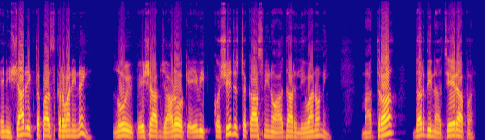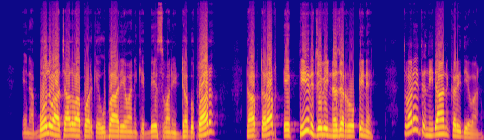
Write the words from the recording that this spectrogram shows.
એની શારીરિક તપાસ કરવાની નહીં. લોહી, પેશાબ, જાડો કે એવી કશી જ ચકાસણીનો આધાર લેવાનો નહીં. માત્ર દર્દીના ચહેરા પર, એના બોલવા ચાલવા પર કે ઊભા રહેવાની કે બેસવાની ઢબ પર, ઢબ તરફ એક તીર જેવી નજર રોપીને ત્વરિત નિદાન કરી દેવાનું.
